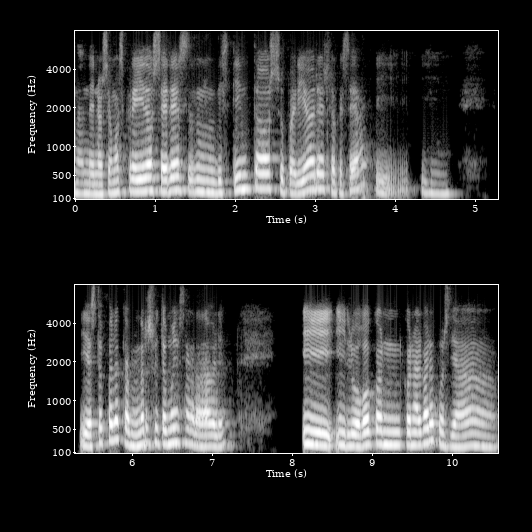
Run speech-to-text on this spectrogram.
donde nos hemos creído seres mm, distintos, superiores, lo que sea, y, esto fue lo que a mí me resultó muy desagradable. Y, luego con, Álvaro, pues ya,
